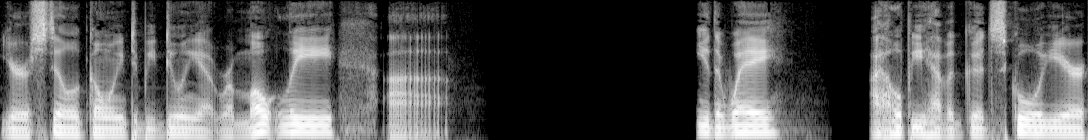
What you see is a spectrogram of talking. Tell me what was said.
you're still going to be doing it remotely. Uh, either way, I hope you have a good school year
